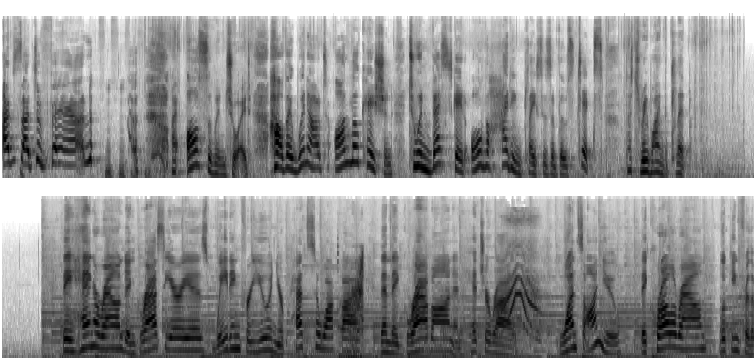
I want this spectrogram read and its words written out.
I'm such a fan. I also enjoyed how they went out on location to investigate all the hiding places of those ticks. Let's rewind the clip. They hang around in grassy areas waiting for you and your pets to walk by, then they grab on and hitch a ride. Once on you, they crawl around looking for the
